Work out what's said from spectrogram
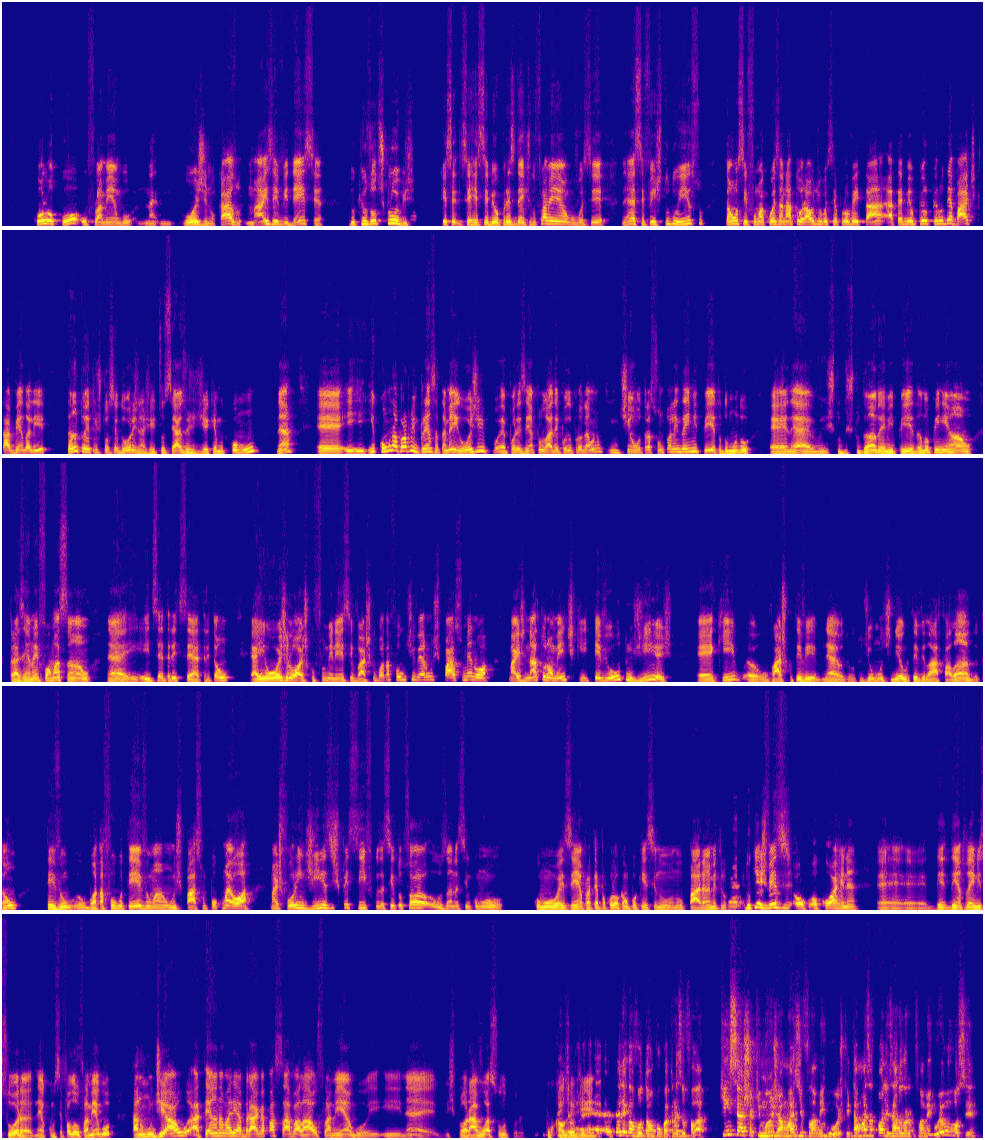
colocou o Flamengo, na, hoje, no caso, mais evidência do que os outros clubes. Porque você recebeu o presidente do Flamengo, você, né, você fez tudo isso. Então, assim, foi uma coisa natural de você aproveitar, até mesmo pelo, pelo debate que está havendo ali, tanto entre os torcedores nas redes sociais, hoje em dia, que é muito comum, né? É, e, e, como na própria imprensa também. Hoje, é, por exemplo, lá depois do programa não, não, tinha outro assunto além da MP, todo mundo é, né, estudando a MP, dando opinião, trazendo a informação, né, etc, etc. Então, aí hoje, lógico, o Fluminense, Vasco e Botafogo tiveram um espaço menor, mas naturalmente que teve outros dias é, que é, o Vasco teve, né, outro dia o Montenegro teve lá falando, então teve um, o Botafogo teve uma, um espaço um pouco maior, mas foram em dias específicos, assim, estou só usando assim como como exemplo, até para colocar um pouquinho assim no, no parâmetro é. do que às vezes ocorre, né? É, é, é, de, dentro da emissora, né? Como você falou, o Flamengo tá no Mundial, até Ana Maria Braga passava lá o Flamengo e, e né, explorava o assunto, né? Por causa então, de audiência. É, é, até legal voltar um pouco atrás e eu falar. Quem você acha que manja mais de Flamengo hoje? Quem tá mais atualizado agora com o Flamengo? Eu ou você?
